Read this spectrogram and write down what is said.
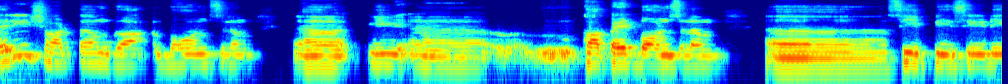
വെരി ഷോർട്ട് ടേം ബോൺസിലും ഈ കോർപ്പറേറ്റ് ബോൺസിലും സി പി സി ഡി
